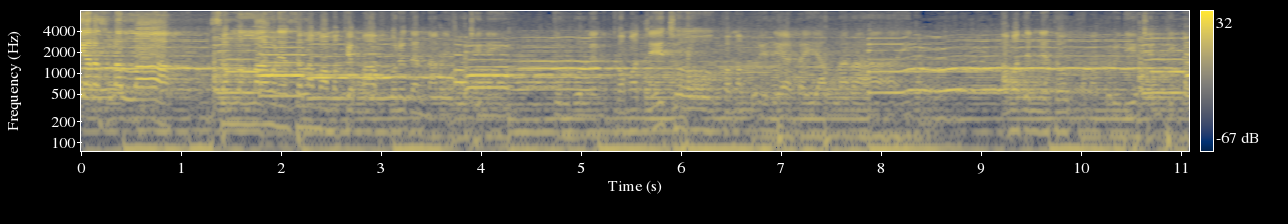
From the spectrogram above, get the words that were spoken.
ইয়া রাসূলুল্লাহ, সাল্লাল্লাহু আলাইহি সাল্লাম আমাকে maaf করে দেন, আমি বুঝিনি তুমি বললেন, ক্ষমা চেয়েছো, ক্ষমা করে দেয়াটাই আইন আমাদের নেতাও ক্ষমা করে দিয়েছেন, ঠিক না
